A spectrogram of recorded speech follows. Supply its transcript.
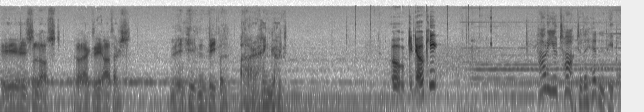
He is lost, like the others. The hidden people are angered. Okie dokie. How do you talk to the hidden people?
